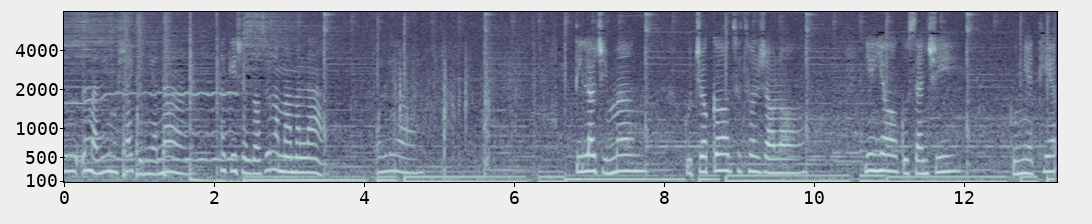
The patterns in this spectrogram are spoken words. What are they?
tư ư mà li một sai của nhiều na. Thay kỳ sinh đó sẽ là mà mà là ô li à. Tí lao chỉ mang của cho con thư thôn rau lo nhưng do của sản chi của nhiều thia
